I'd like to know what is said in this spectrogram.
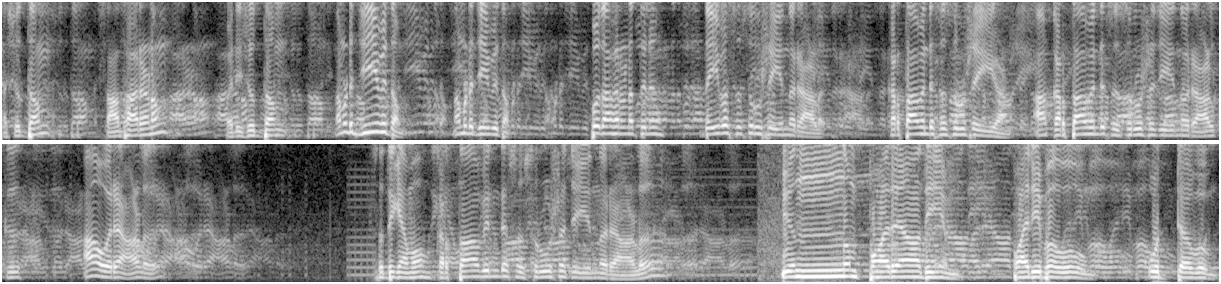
അശുദ്ധം സാധാരണം പരിശുദ്ധം നമ്മുടെ ജീവിതം നമ്മുടെ ജീവിതം. ഉദാഹരണത്തിന് ദൈവ ശുശ്രൂഷ ചെയ്യുന്ന ഒരാൾ കർത്താവിന്റെ ശുശ്രൂഷ ചെയ്യുകയാണ്. ആ കർത്താവിന്റെ ശുശ്രൂഷ ചെയ്യുന്ന ഒരാൾക്ക് ആ ഒരാൾ ശ്രദ്ധിക്കാമോ? കർത്താവിന്റെ ശുശ്രൂഷ ചെയ്യുന്ന ഒരാൾ എന്നും പരാതിയും പരിഭവവും ഉറ്റവും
